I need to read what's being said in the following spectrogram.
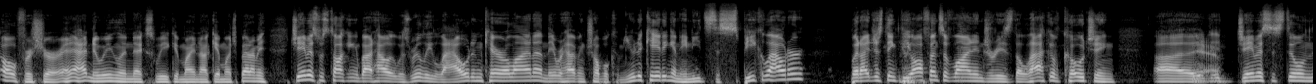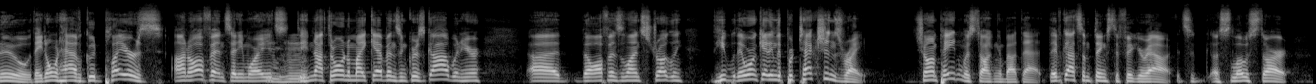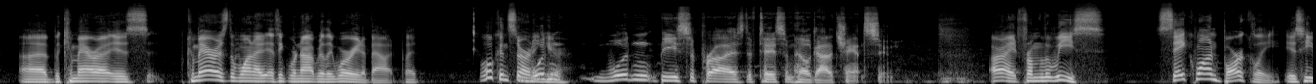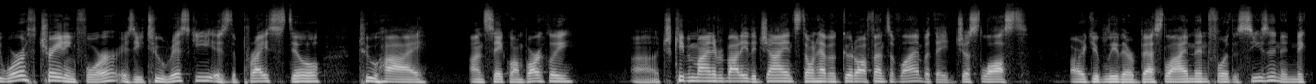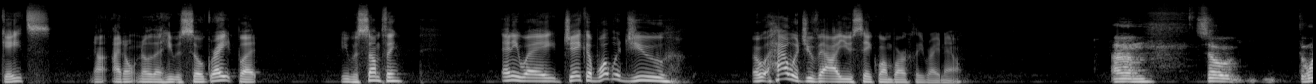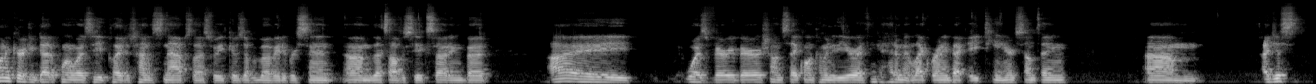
Oh, for sure. And at New England next week, it might not get much better. I mean, Jameis was talking about how it was really loud in Carolina and they were having trouble communicating and he needs to speak louder. But I just think the offensive line injuries, the lack of coaching, uh, Yeah. it- Jameis is still new. They don't have good players on offense anymore. It's, He's not throwing to Mike Evans and Chris Godwin here. Uh, the offensive line's struggling. He, they weren't getting the protections right. Sean Payton was talking about that. They've got some things to figure out. It's a, a slow start, uh, but Kamara is Kamara is the one I, I think we're not really worried about, but a little concerning Wouldn't here. wouldn't be surprised if Taysom Hill got a chance soon. All right, from Luis, Saquon Barkley is he worth trading for? Is he too risky? Is the price still too high on Saquon Barkley? Uh, just keep in mind, everybody, the Giants don't have a good offensive line, but they just lost arguably their best lineman for the season in Nick Gates. Now, I don't know that he was so great, but he was something. Anyway, Jacob, what would you, how would you value Saquon Barkley right now? Um, so the one encouraging data point was he played a ton of snaps last week. It was up above 80%. Um, that's obviously exciting, but I was very bearish on Saquon coming to the year. I think I had him at like running back 18 or something. Um, I just,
